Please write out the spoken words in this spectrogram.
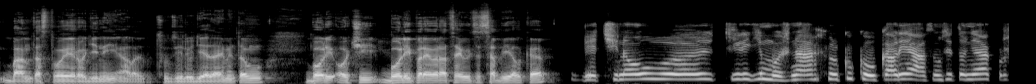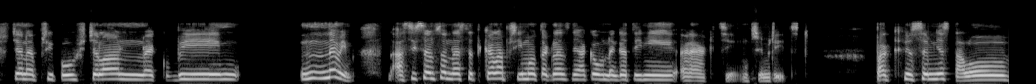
banda z tvojej rodiny, ale cudzí ľudia, dajme tomu, boli oči, boli prevracajúce sa bielka? Většinou eh, ti lidi možná chvilku koukali, já jsem si to nějak prostě nepřipouštěla, jakoby, nevím, asi jsem se nesetkala přímo takhle s nějakou negativní reakcí, musím říct. Pak se mně stalo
